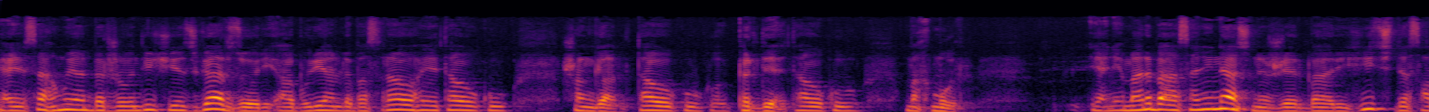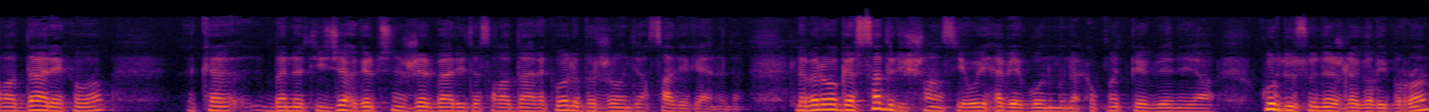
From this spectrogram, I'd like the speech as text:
یان ئێستا هەمویان بەرژەوەندیی هێزگار زۆری ئابووریان لە بەسراوە هەیە تاوەکو شنگال تاوەکو پردێ تاوەکو مەخمور یانی ئەمانە بە ئاسانی ناچنە ژێر باری هیچ دەسەڵاتدارێکەوە کە بە نەتیجە ئەگەر بچنە ژێر باری دەسەڵاتدارەکەەوە لە بەرژەوەندی ئەقسادەکەیانەدا لەبەرەوە گەر سەدری شانسی ئەوەی هەبێ بۆ نمونە حکوومەت پێک بێنە یا کورد و سونەش لەگەڵی بڕۆن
